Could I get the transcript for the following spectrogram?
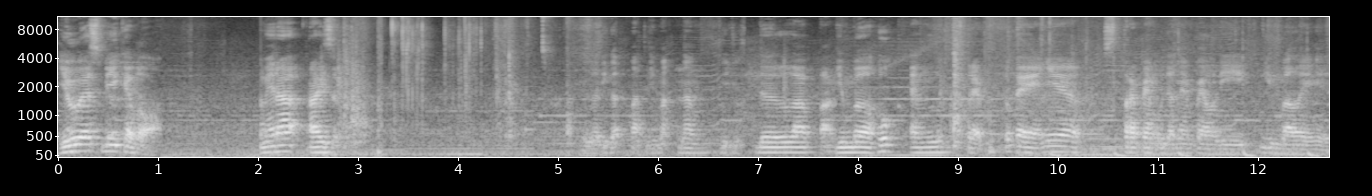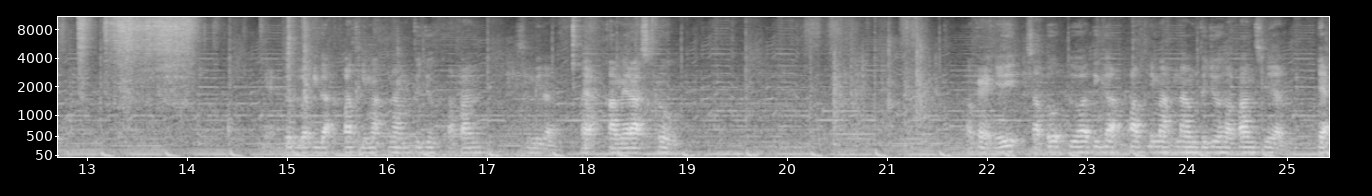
USB cable. Kamera riser. 2, 3, 4, 5, 6, 7, 8 Gimbal hook and loop strap. Itu kayaknya strap yang udah nempel di gimbal ini ya, Itu 2, 3, 4, 5, 6, 7, 8, 9 nah, Kamera screw. Oke, jadi 1, 2, 3, 4, 5, 6, 7, 8, 9 Ya,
